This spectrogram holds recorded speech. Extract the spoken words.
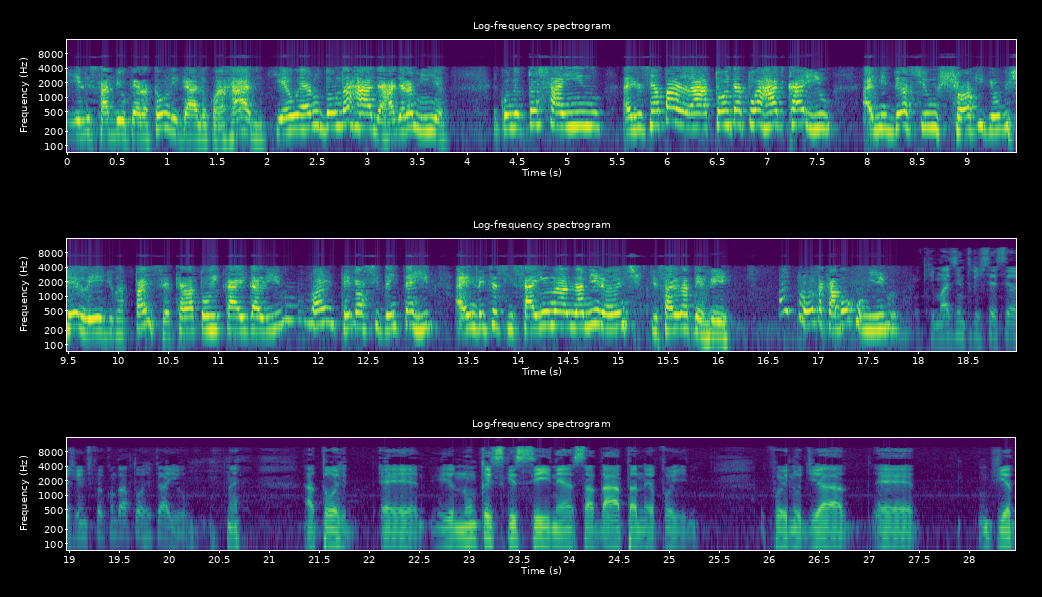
ele sabia que eu era tão ligado com a rádio que eu era o dono da rádio, a rádio era minha. E quando eu estou saindo, aí assim, rapaz, a torre da tua rádio caiu. Aí me deu assim um choque que eu gelei. Digo, rapaz, aquela torre caída ali, vai, teve um acidente terrível. Aí ele disse assim, saiu na, na Mirante, que saiu na TV. Aí pronto, acabou comigo. O que mais entristeceu a gente foi quando a torre caiu, né? A torre, é, eu nunca esqueci, né, essa data, né, foi, foi no dia é, um dia,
